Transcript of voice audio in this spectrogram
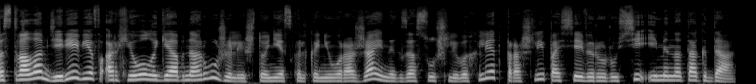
По стволам деревьев археологи обнаружили, что несколько неурожайных засушливых лет прошли по северу Руси именно тогда,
